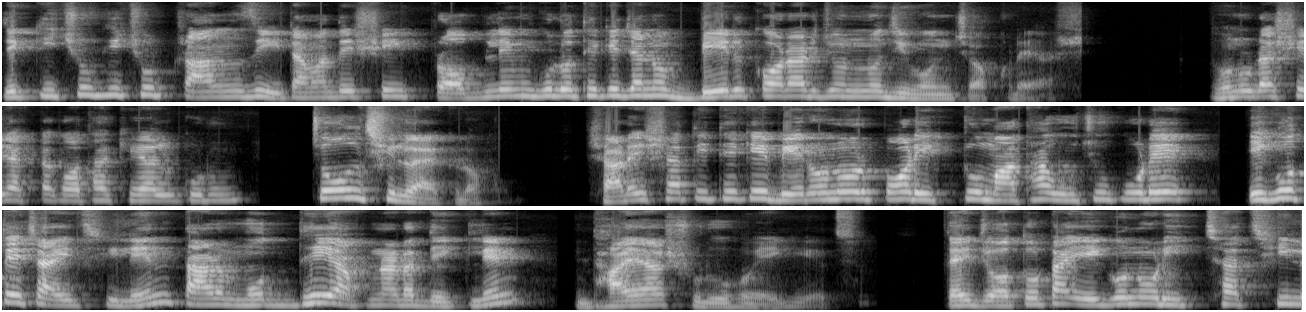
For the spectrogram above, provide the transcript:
যে কিছু কিছু ট্রানজিট আমাদের সেই প্রবলেমগুলো থেকে যেন বের করার জন্য জীবনচক্রে আসে। ধনুরাশির একটা কথা খেয়াল করুন। চলছিল একরকম। সাড়ে সাতি থেকে বেরোনোর পর একটু মাথা উঁচু করে এগোতে চাইছিলেন, তার মধ্যেই আপনারা দেখলেন ঢায়া শুরু হয়ে গিয়েছে। তাই যতটা এগোনোর ইচ্ছা ছিল,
